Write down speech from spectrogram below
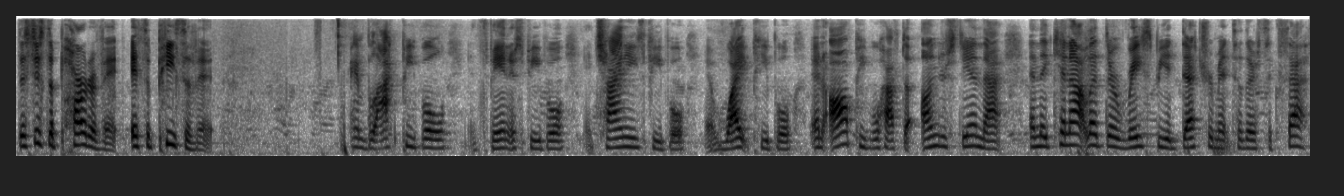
that's just a part of it. It's a piece of it. And black people and Spanish people and Chinese people and white people and all people have to understand that and they cannot let their race be a detriment to their success.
